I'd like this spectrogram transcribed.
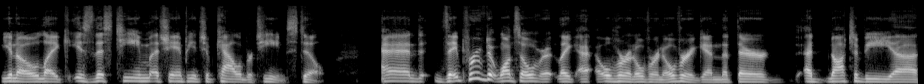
you know like is this team a championship caliber team still and they proved it once over like over and over and over again that they're uh, not to be uh,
